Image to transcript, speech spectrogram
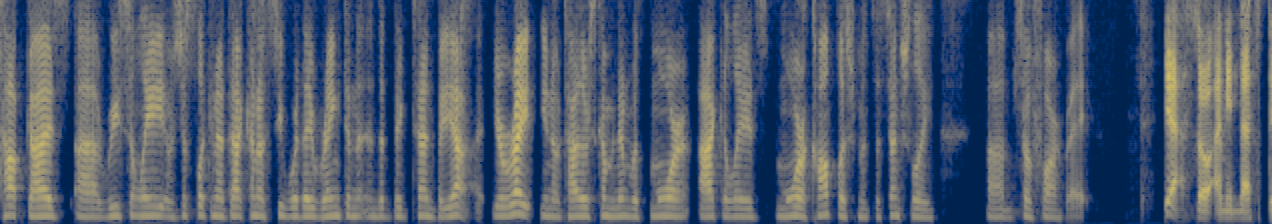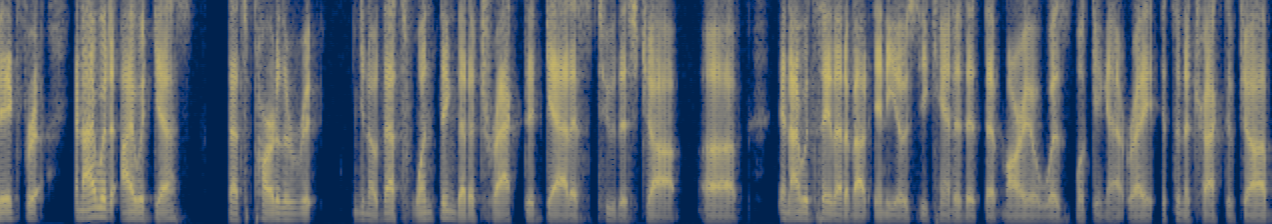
top guys uh, recently. I was just looking at that, kind of see where they ranked in the, in the Big Ten. But yeah, you're right. You know, Tyler's coming in with more accolades, more accomplishments, essentially, um, so far. Right. Yeah. So I mean, that's big for, and I would I would guess that's part of the, you know, that's one thing that attracted Gattis to this job. Uh, and I would say that about any OC candidate that Mario was looking at. Right. It's an attractive job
